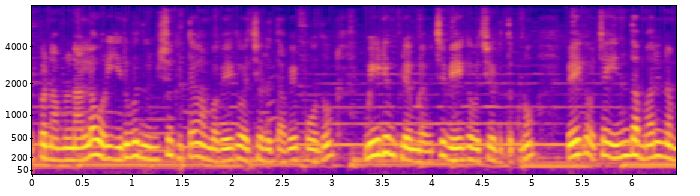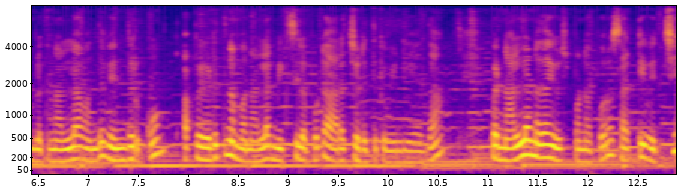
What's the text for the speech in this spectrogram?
இப்போ நம்ம நல்லா ஒரு இருபது நிமிஷம் கிட்ட நம்ம வேக வச்சு எடுத்தாவே போதும். மீடியம் ஃப்ளேமில் வச்சு வேக வச்சு எடுத்துக்கணும். வேக வச்சா இந்த மாதிரி நம்மளுக்கு நல்லா வந்து வெந்திருக்கும். அப்போ எடுத்து நம்ம நல்லா மிக்சியில் போட்டு அரைச்சி எடுத்துக்க வேண்டியது தான் இப்போ நல்லெண்ணெய் தான் யூஸ் பண்ண போகிறோம் சட்டி வச்சு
